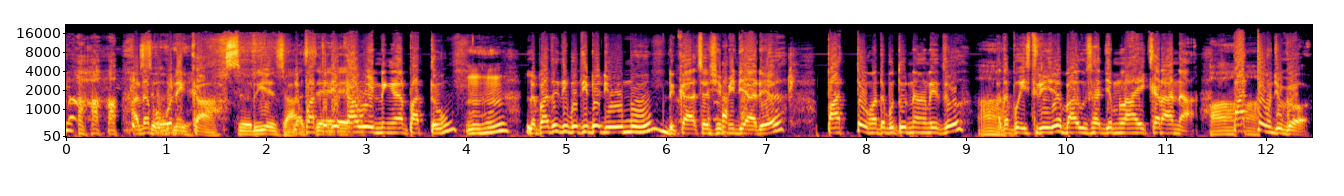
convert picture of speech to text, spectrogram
Ataupun Seri- boneka. Serius ah. Lepas tu dia kahwin dengan patung. Mm-hmm. Lepas tu tiba-tiba dia umum dekat social media dia, patung ataupun tunang dia tu Ah. ataupun isteri dia baru saja melahirkan anak. Ah. Patung juga.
